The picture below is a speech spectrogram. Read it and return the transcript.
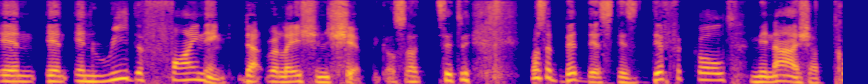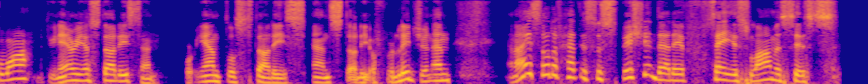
in, in, in redefining that relationship? Because it, it was a bit this this difficult ménage à trois between area studies and Oriental studies and study of religion, and and I sort of had the suspicion that if say Islamicists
